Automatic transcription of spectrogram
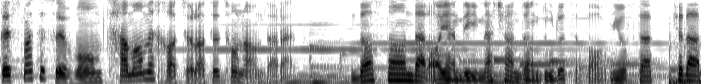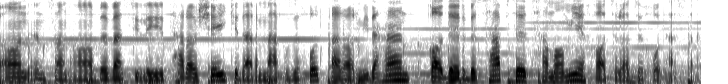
قسمت سوم تمام خاطرات تو نام دارد. داستان در آینده نه چندان دور اتفاق می که در آن انسانها به وسیله تراشه‌ای که در مغز خود قرار می دهند قادر به ثبت تمامی خاطرات خود هستند.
